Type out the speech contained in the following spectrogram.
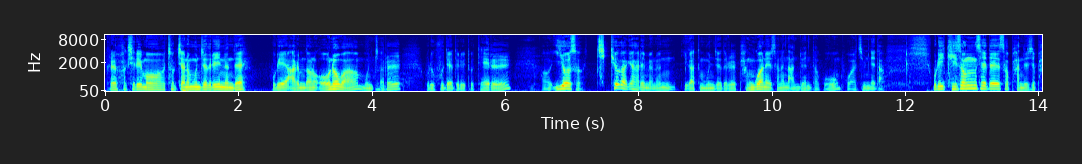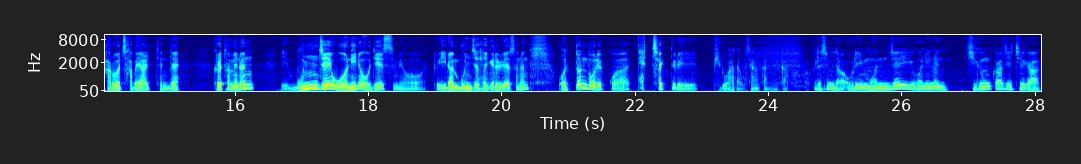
그래 확실히 뭐 적지 않은 문제들이 있는데 우리의 아름다운 언어와 문자를 우리 후대들이 또 대를 어, 이어서 지켜가게 하려면은 이 같은 문제들을 방관해서는 안 된다고 보아집니다. 우리 기성세대에서 반드시 바로 잡아야 할 텐데 그렇다면은 이 문제의 원인이 어디에 있으며 또 이러한 문제 해결을 위해서는 어떤 노력과 대책들이 필요하다고 생각합니까? 그렇습니다. 우리 문제의 원인은 지금까지 제가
